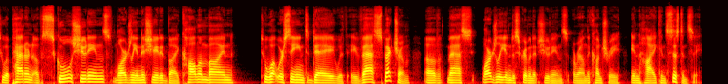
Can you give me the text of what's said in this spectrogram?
to a pattern of school shootings, largely initiated by Columbine, to what we're seeing today with a vast spectrum of mass, largely indiscriminate shootings around the country in high consistency.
